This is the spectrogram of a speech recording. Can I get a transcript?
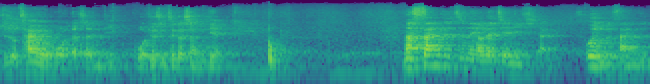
就是拆毁我的身体，我就是这个圣殿。那三日之内要再建立起来，为什么是三日？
